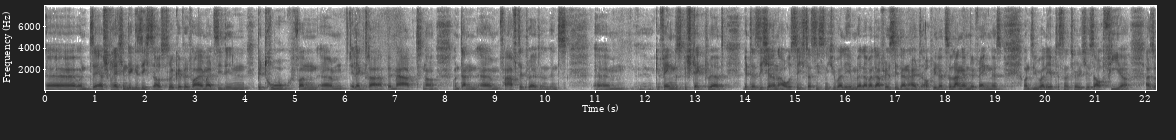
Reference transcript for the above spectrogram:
äh, und sehr sprechende Gesichtsausdrücke, vor allem als sie den Betrug von ähm, Elektra bemerkt ne? und dann ähm, verhaftet wird und ins ähm, Gefängnis gesteckt wird mit der sicheren Aussicht, dass sie es nicht überleben wird. Aber dafür ist sie dann halt auch wieder zu lange im Gefängnis und sie überlebt es natürlich. Ist auch vier. Also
